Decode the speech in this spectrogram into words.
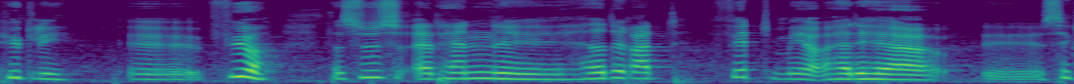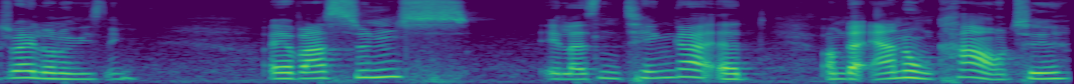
hyggelig øh, fyr, der synes, at han øh, havde det ret fedt med at have det her øh, seksualundervisning. Og jeg bare synes, eller sådan tænker, at om der er nogle krav til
